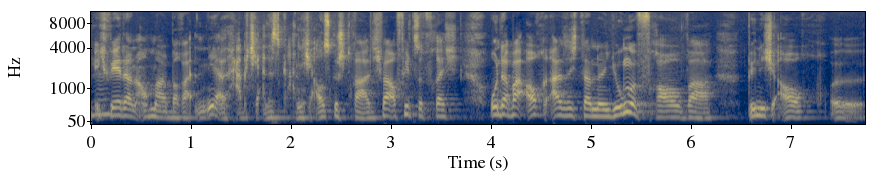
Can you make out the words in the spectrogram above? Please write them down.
ich wäre dann auch mal bereit. Ja, habe ich alles gar nicht ausgestrahlt. Ich war auch viel zu frech. Und aber auch, als ich dann eine junge Frau war, bin ich auch äh,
